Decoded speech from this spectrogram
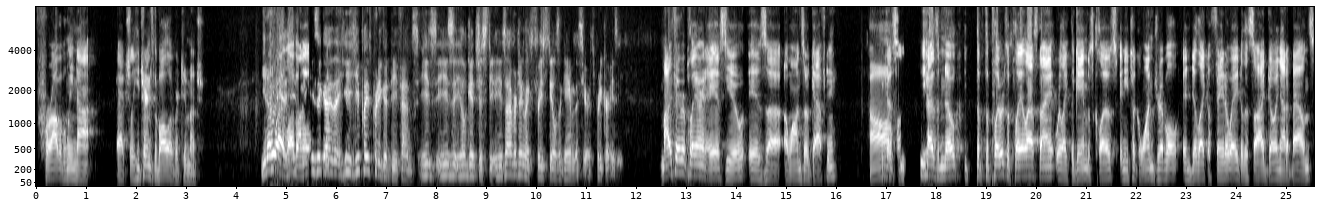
Probably not. Actually, he turns the ball over too much. You know who yeah, I love on it? He's a guy that he, he plays pretty good defense. He's he's he'll get you. He's averaging like three steals a game this year. It's pretty crazy. My favorite player in ASU is uh, Alonzo Gaffney. Oh, because he, he has no the, the players that play last night were like the game was close and he took one dribble and did like a fadeaway to the side going out of bounds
